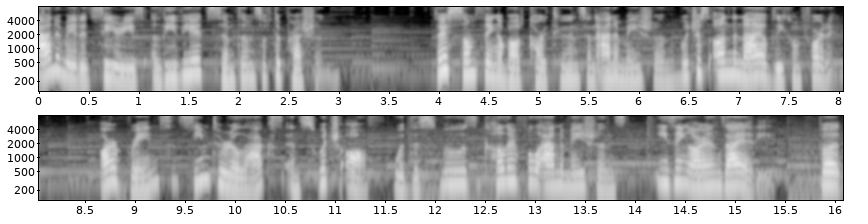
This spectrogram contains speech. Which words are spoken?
Animated series alleviate symptoms of depression. There's something about cartoons and animation which is undeniably comforting. Our brains seem to relax and switch off with the smooth, colorful animations easing our anxiety. But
